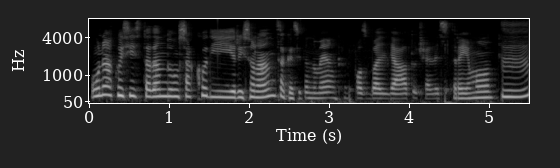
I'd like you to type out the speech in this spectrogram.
Una a cui si sta dando un sacco di risonanza, che secondo me è anche un po' sbagliato, cioè l'estremo, mm.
